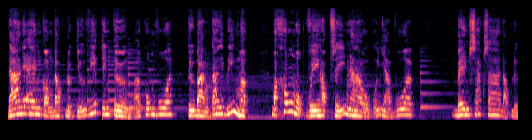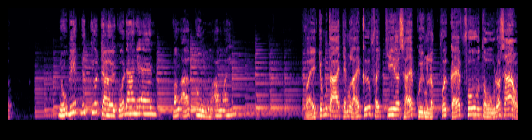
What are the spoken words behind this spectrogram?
Daniel còn đọc được chữ viết trên tường ở cung vua từ bàn tay bí mật mà không một vị học sĩ nào của nhà vua bên sát xa đọc được. Đủ biết Đức Chúa Trời của Daniel vẫn ở cùng ông ấy. Vậy chúng ta chẳng lẽ cứ phải chia sẻ quyền lực với kẻ phu tù đó sao?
